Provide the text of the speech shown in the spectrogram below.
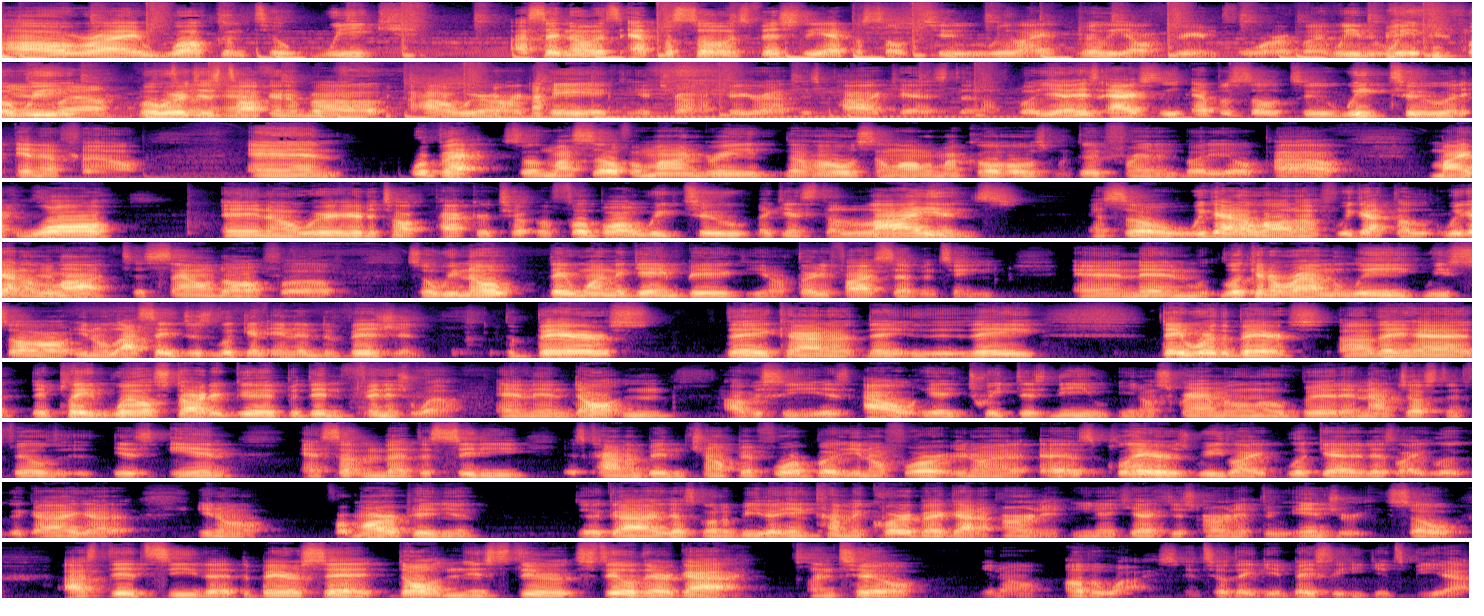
All right, welcome to week. I said no, it's episode, especially episode two. We're like really on three and four, but we we but Yeah, we well, but we're just talking about how we're archaic and trying to figure out this podcast stuff. But yeah, it's actually episode two, week two of the NFL, and we're back. So myself, Ahman Green, the host, along with my co-host, my good friend and buddy, old pal, Mike Wall, and uh, we're here to talk Packer t- football week two against the Lions. And so we got a lot of we got the we got a lot to sound off of. So we know they won the game big, you know, 35-17. And then looking around the league, we saw, you know, I say just looking in the division, the Bears, they kind of they they they were the Bears. Uh, they had they played well, started good, but didn't finish well. And then Dalton obviously is out. He tweaked his knee, you know, scrambling a little bit, and now Justin Fields is in, and something that the city has kind of been chumping for. But you know, for you know, as players, we like look at it as like, look, the guy got to, you know, from our opinion, the guy that's going to be the incoming quarterback got to earn it. You know, he can't just earn it through injury. So I did see that the Bears said Dalton is still still their guy until you know otherwise, until they get basically he gets beat out.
